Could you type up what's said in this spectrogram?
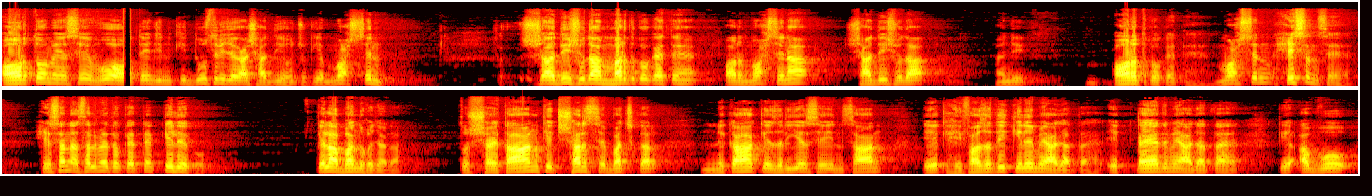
عورتوں میں سے وہ عورتیں جن کی دوسری جگہ شادی ہو چکی ہے، محسن۔ شادی شدہ مرد کو کہتے ہیں اور محسنہ شادی شدہ ہاں جی عورت کو کہتے ہیں۔ محسن حسن سے ہے۔ حسن اصل میں تو کہتے ہیں قلعے کو، قلعہ بند ہو جانا۔ تو شیطان کے شر سے بچ کر نکاح کے ذریعے سے انسان ایک حفاظتی قلعے میں آ جاتا ہے، ایک قید میں آ جاتا ہے کہ اب وہ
